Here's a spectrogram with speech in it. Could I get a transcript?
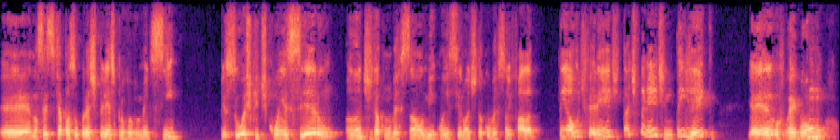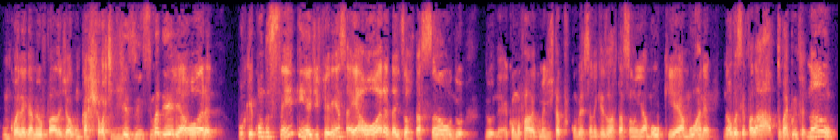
É, não sei se já passou por essa experiência, provavelmente sim. Pessoas que te conheceram antes da conversão, me conheceram antes da conversão e falam: tem algo diferente, está diferente, não tem jeito. E aí é, igual um, um, colega meu fala: joga um caixote de Jesus em cima dele, é a hora. Porque quando sentem a diferença, é a hora da exortação, do, do né, como fala, como a gente está conversando aqui, exortação em amor, que é amor, né? Não você falar, ah, tu vai para o inferno. Não,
